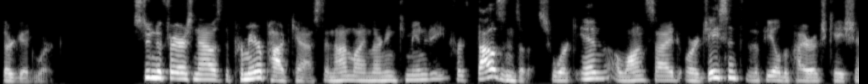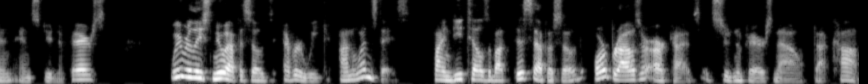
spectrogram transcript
their good work. Student Affairs Now is the premier podcast and online learning community for thousands of us who work in, alongside, or adjacent to the field of higher education and student affairs. We release new episodes every week on Wednesdays. Find details about this episode or browse our archives at studentaffairsnow.com.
